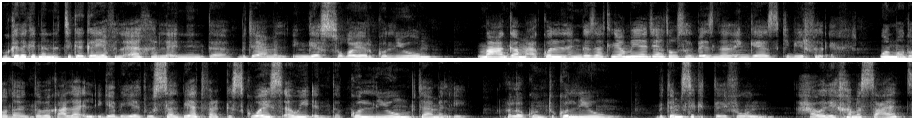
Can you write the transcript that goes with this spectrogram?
وكده كده النتيجة جاية في الآخر لأن أنت بتعمل إنجاز صغير كل يوم مع جمع كل الإنجازات اليومية دي هتوصل بإذن الله لإنجاز كبير في الآخر. والموضوع ده ينطبق على الإيجابيات والسلبيات. فركز كويس قوي أنت كل يوم بتعمل إيه. فلو كنت كل يوم بتمسك التليفون حوالي خمس ساعات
